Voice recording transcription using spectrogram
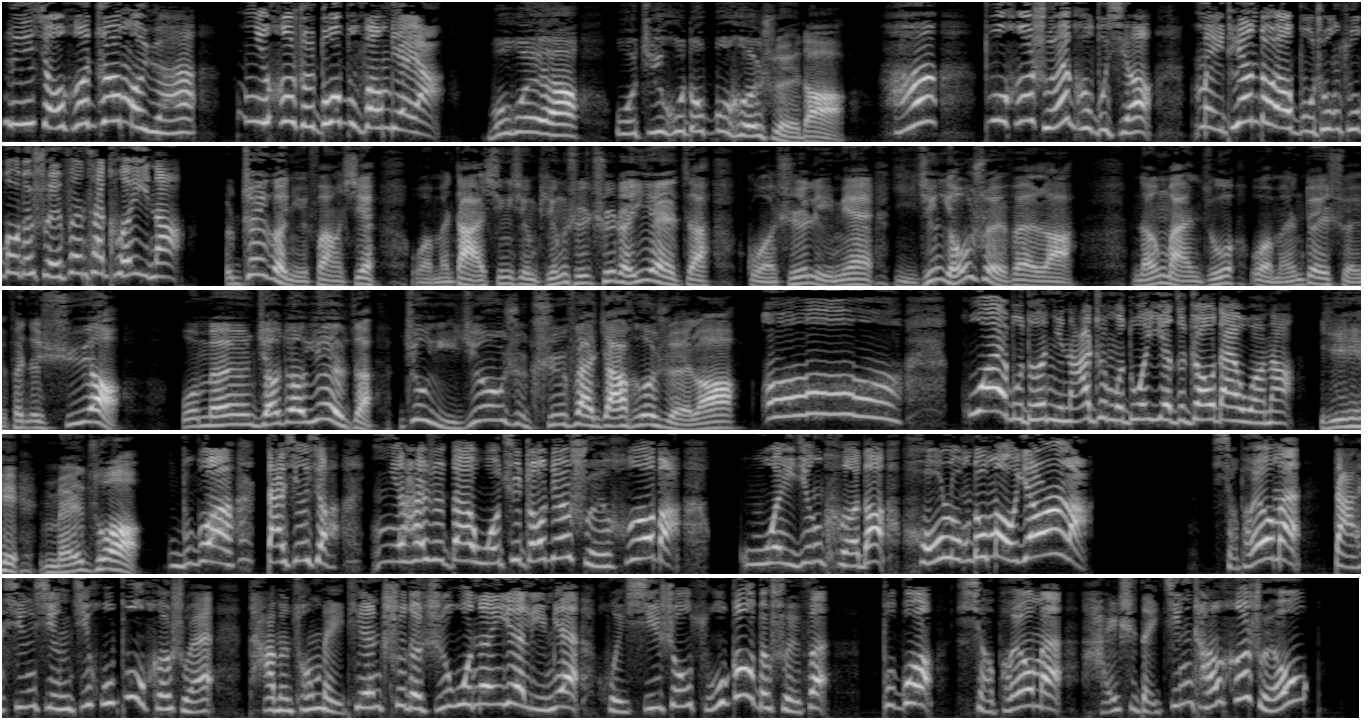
离小河这么远，你喝水多不方便呀！不会啊，我几乎都不喝水的。啊，不喝水可不行，每天都要补充足够的水分才可以呢。这个你放心，我们大猩猩平时吃的叶子、果实里面已经有水分了，能满足我们对水分的需要。我们嚼嚼叶子就已经是吃饭加喝水了。哦，怪不得你拿这么多叶子招待我呢。咦，没错。不过大猩猩，你还是带我去找点水喝吧。我已经渴得喉咙都冒烟儿了，小朋友们，大猩猩几乎不喝水，它们从每天吃的植物嫩叶里面会吸收足够的水分。不过，小朋友们还是得经常喝水哦。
